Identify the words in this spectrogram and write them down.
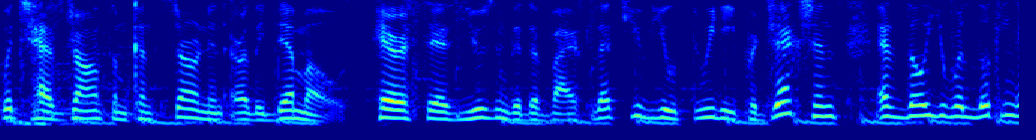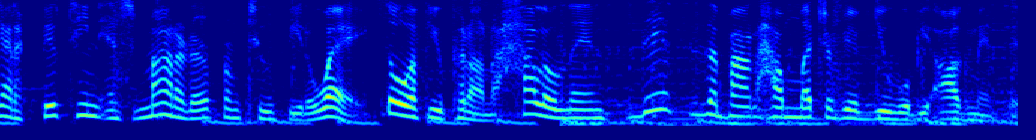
which has drawn some concern in early demos. Harris says using the device lets you view 3D projections as though you were looking at a 15 inch monitor from 2 feet away. So if you put on a HoloLens, this is about how much of your view will be augmented.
